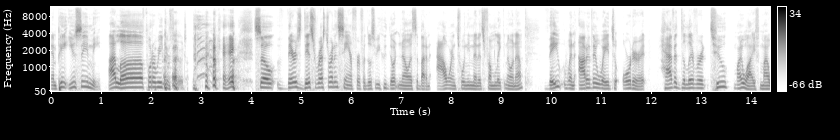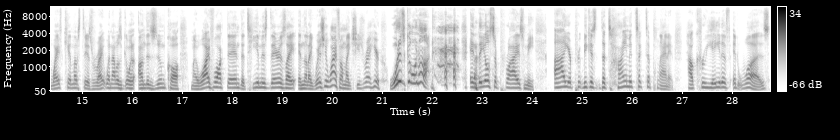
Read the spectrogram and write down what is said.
And Pete, you see me. I love Puerto Rican food. okay. So there's this restaurant in Sanford. For those of you who don't know, it's about an hour and 20 minutes from Lake Nona. They went out of their way to order it, have it delivered to my wife. My wife came upstairs right when I was going on the Zoom call. My wife walked in, the team is there, is like, and they're like, Where's your wife? I'm like, She's right here. What is going on? and they all surprised me. I appre- because the time it took to plan it, how creative it was,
